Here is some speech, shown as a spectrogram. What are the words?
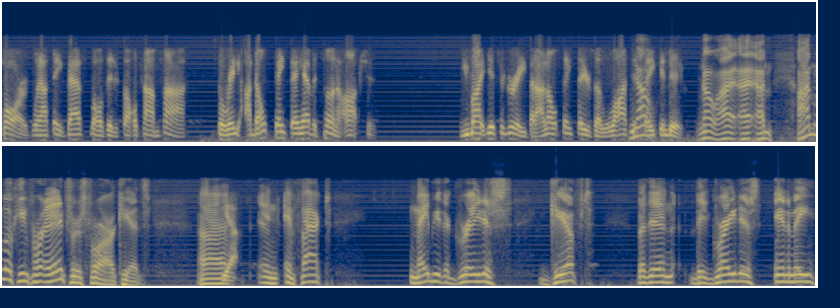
hard. When I think basketball's at its all-time high, so Randy, I don't think they have a ton of options. You might disagree, but I don't think there's a lot that No. they can do. No, I, I, I'm I'm looking for answers for our kids. Uh, Yeah. In in fact, maybe the greatest gift, but then the greatest enemy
